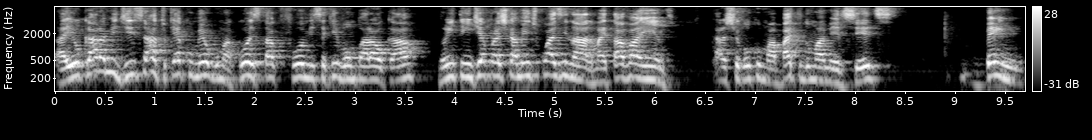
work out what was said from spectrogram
Aí o cara me disse: Ah, tu quer comer alguma coisa? Tá com fome, isso aqui, vamos parar o carro. Não entendia praticamente quase nada, mas tava indo. O cara chegou com uma baita de uma Mercedes, bem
